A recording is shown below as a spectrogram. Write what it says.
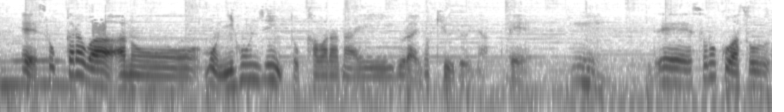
うん。えそこからは、あのーもう日本人と変わらないぐらいの給料になって、うん。で、その子はそ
